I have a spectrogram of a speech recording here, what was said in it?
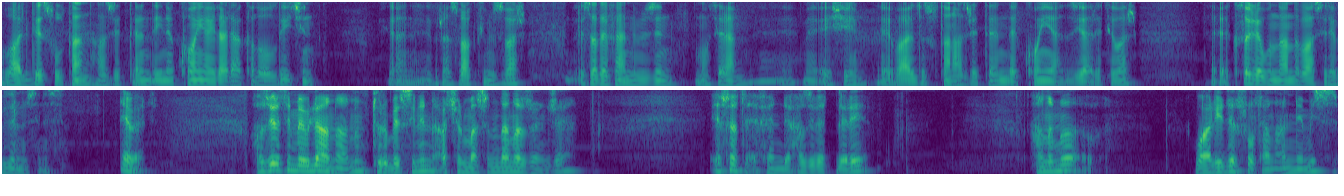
Valide Sultan Hazretleri'nin de yine Konya ile alakalı olduğu için yani biraz vaktimiz var. Esad Efendimizin muhterem e, eşi e, Valide Sultan Hazretleri'nin de Konya ziyareti var. E, kısaca bundan da bahsedebilir misiniz? Evet. Hazreti Mevlana'nın türbesinin açılmasından az önce Esat Efendi Hazretleri hanımı Valide Sultan annemiz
